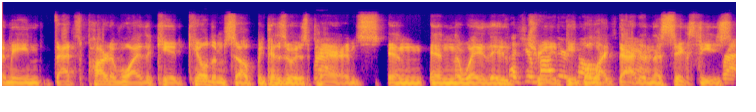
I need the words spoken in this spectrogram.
I mean, that's part of why the kid killed himself because of his Right. parents and and the way they treated people like that in the 60s. Right.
